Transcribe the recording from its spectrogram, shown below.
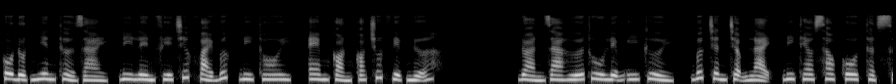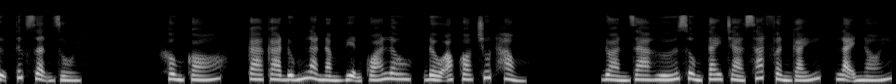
Cô đột nhiên thở dài, đi lên phía trước vài bước đi thôi, em còn có chút việc nữa. Đoàn gia hứa thu liệm ý cười, bước chân chậm lại, đi theo sau cô thật sự tức giận rồi. Không có, ca ca đúng là nằm viện quá lâu, đầu óc có chút hỏng. Đoàn gia hứa dùng tay trà sát phần gáy, lại nói.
